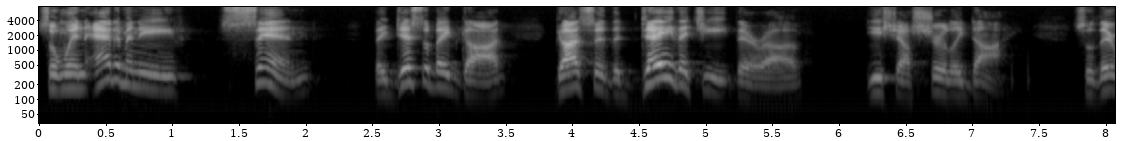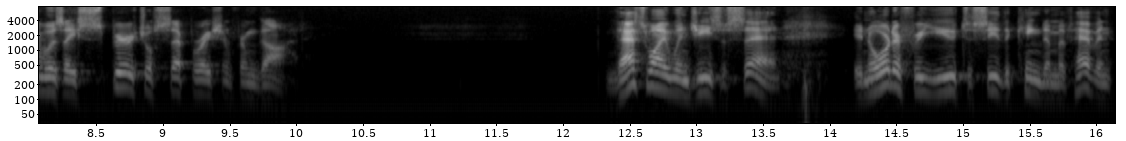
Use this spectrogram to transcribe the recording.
So when Adam and Eve sinned, they disobeyed God. God said, The day that ye eat thereof, ye shall surely die. So there was a spiritual separation from God. That's why when Jesus said, in order for you to see the kingdom of heaven,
